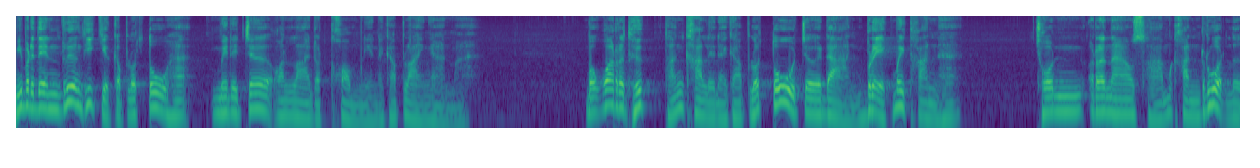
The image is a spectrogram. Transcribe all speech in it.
มีประเด็นเรื่องที่เกี่ยวกับรถตู้ฮะ manageronline.com เนี่ยนะครับรายงานมา บอกว่าระทึกทั้งคันเลยนะครับ รถตู้เจอด่านเบรกไม่ทันฮะชนระนาว 3 คันรวดเล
